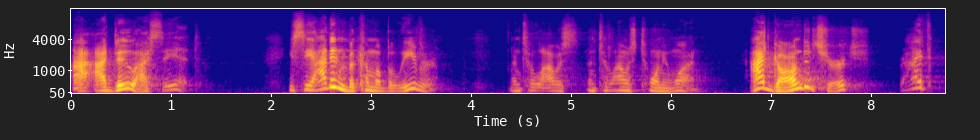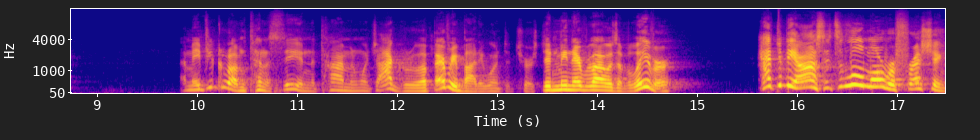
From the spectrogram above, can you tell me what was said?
I, I do, I see it. You see, I didn't become a believer until I was until I was 21. I'd gone to church, right? I mean, if you grew up in Tennessee in the time in which I grew up, everybody went to church. Didn't mean everybody was a believer. I have to be honest, it's a little more refreshing.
